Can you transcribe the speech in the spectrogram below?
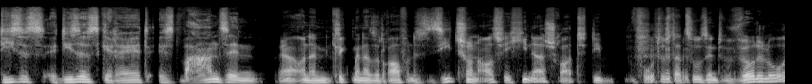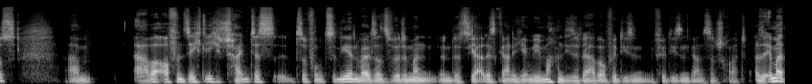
dieses, dieses Gerät ist Wahnsinn. Ja, und dann klickt man da so drauf und es sieht schon aus wie China-Schrott. Die Fotos dazu sind würdelos. Ähm, aber offensichtlich scheint das äh, zu funktionieren, weil sonst würde man das ja alles gar nicht irgendwie machen, diese Werbung für diesen, für diesen ganzen Schrott. Also immer.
